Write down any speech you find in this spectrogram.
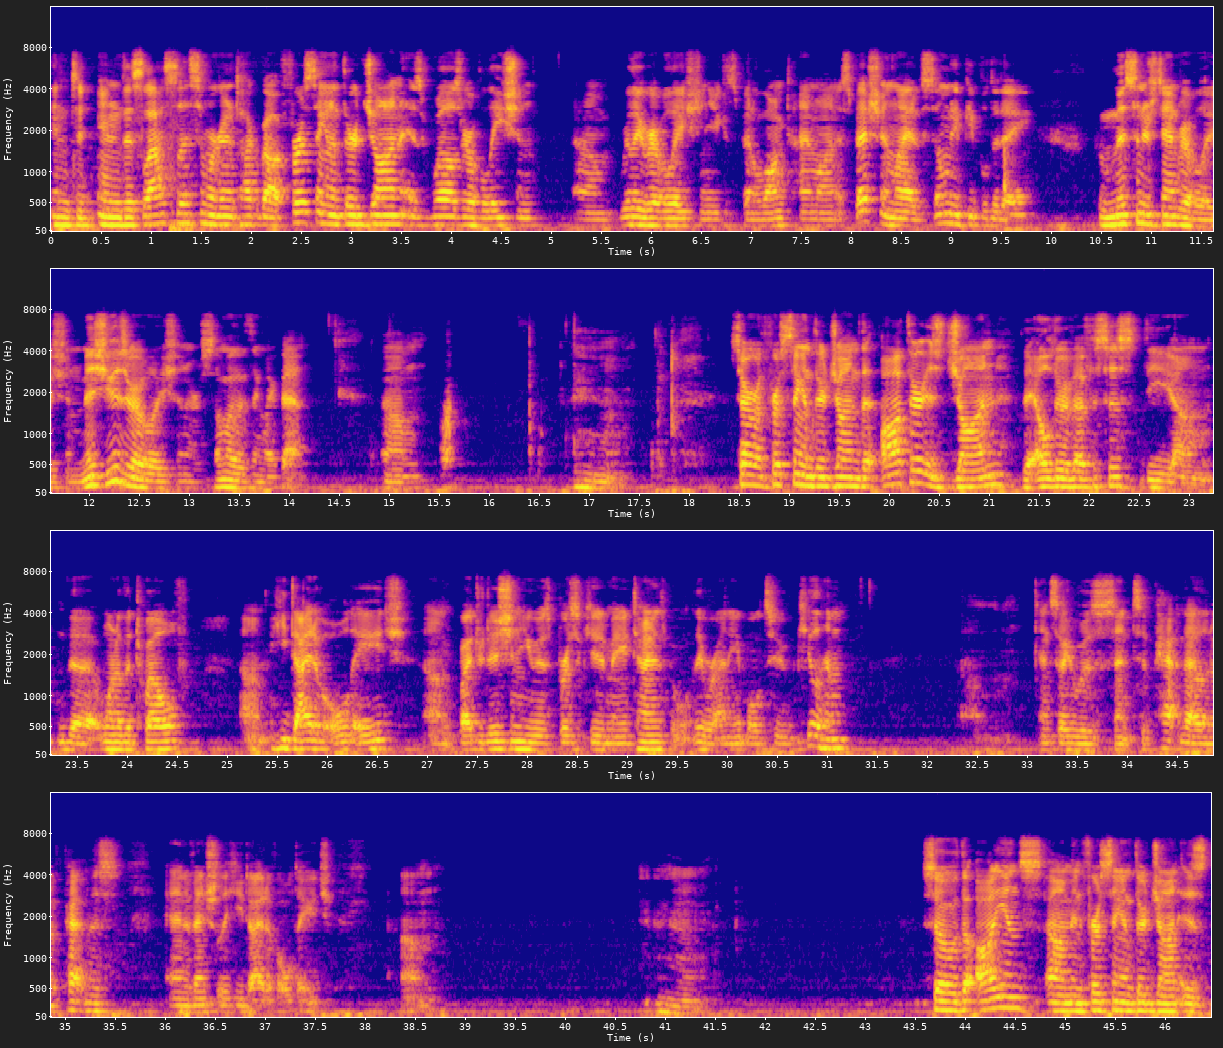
in, to, in this last lesson, we're going to talk about 1st, 2nd, and 3rd John as well as Revelation. Um, really, Revelation you could spend a long time on, especially in light of so many people today who misunderstand Revelation, misuse Revelation, or some other thing like that. Um, starting with First, Second, and Third John. The author is John, the elder of Ephesus, the um, the one of the twelve. Um, he died of old age. Um, by tradition, he was persecuted many times, but they were unable to kill him. Um, and so he was sent to Pat- the island of Patmos, and eventually he died of old age. Um, so the audience um, in First, Second, and Third John is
